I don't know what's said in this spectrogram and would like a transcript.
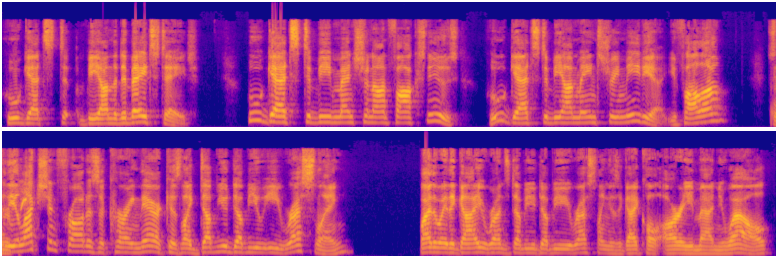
who gets to be on the debate stage, who gets to be mentioned on Fox News, who gets to be on mainstream media. You follow? So the election fraud is occurring there because, like WWE wrestling, by the way, the guy who runs WWE wrestling is a guy called Ari Emanuel,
